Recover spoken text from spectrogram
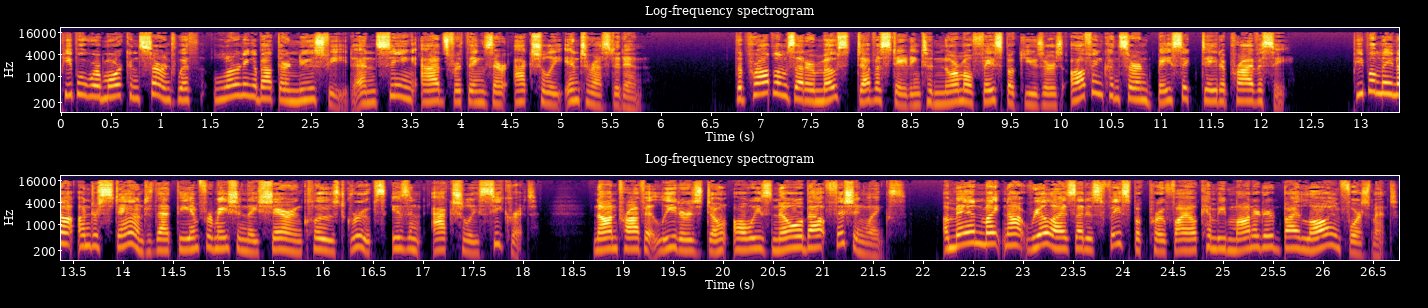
people were more concerned with learning about their newsfeed and seeing ads for things they're actually interested in. The problems that are most devastating to normal Facebook users often concern basic data privacy. People may not understand that the information they share in closed groups isn't actually secret. Nonprofit leaders don't always know about phishing links. A man might not realize that his Facebook profile can be monitored by law enforcement.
